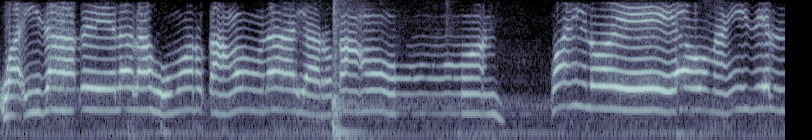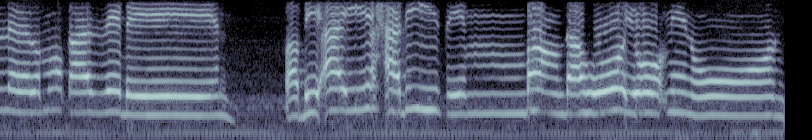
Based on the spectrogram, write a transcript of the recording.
وإذا Fabi'ayyi haditsin ba'dahu yu'minun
